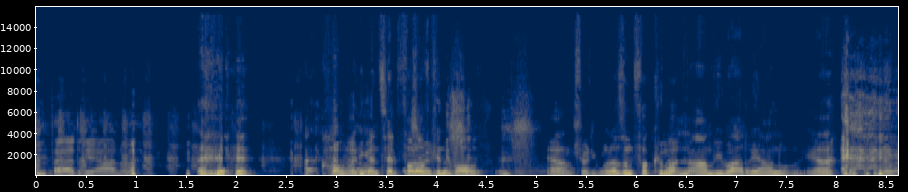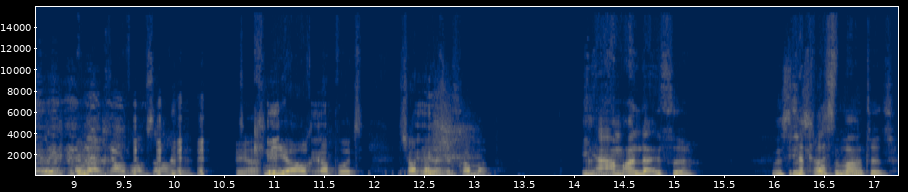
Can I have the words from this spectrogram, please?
Wie bei Adriano. hauen wir die ganze Zeit voll auf den drauf. Ja. Entschuldigung. Oder so einen verkümmerten Arm wie bei Adriano. Ja. Immer rauf aufs Auge. ja. Knie auch kaputt. Schaut mal, was ich bekommen habe. ja, Mann, da ist sie. Was Ich ist hab das? krass, drauf ne? gewartet.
